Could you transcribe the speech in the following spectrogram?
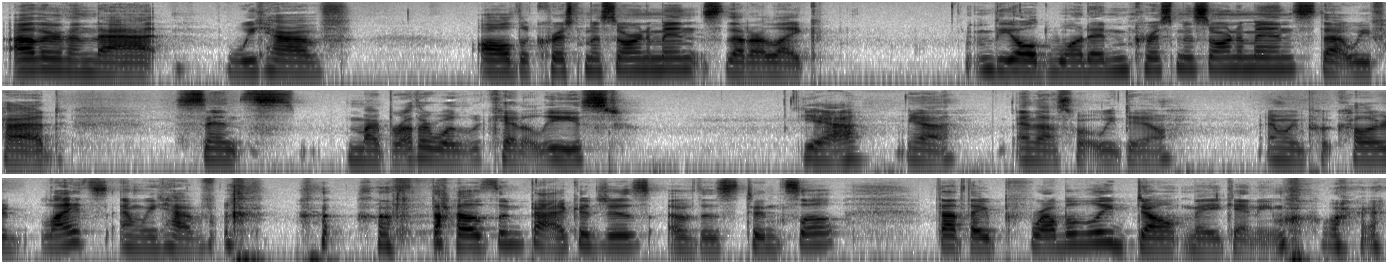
other than that, we have all the Christmas ornaments that are like the old wooden Christmas ornaments that we've had since my brother was a kid, at least. yeah, Yeah, and that's what we do. And we put colored lights, and we have a thousand packages of this tinsel that they probably don't make anymore.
